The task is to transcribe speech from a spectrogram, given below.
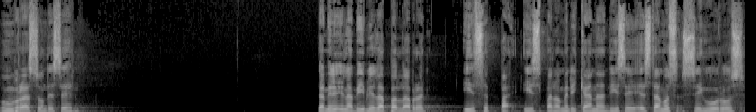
un razón de ser. También en la Biblia la palabra hispanoamericana dice, estamos seguros,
